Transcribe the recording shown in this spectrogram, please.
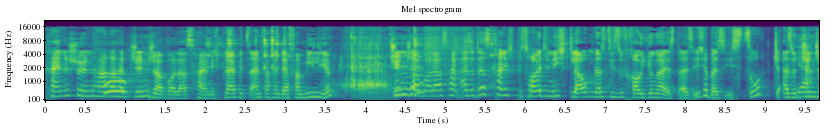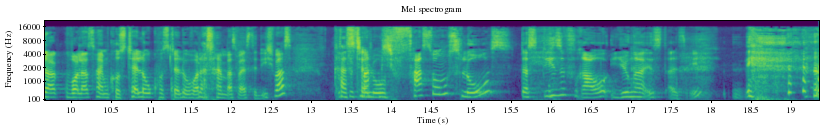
Keine schönen Haare hat Ginger Wollersheim. Ich bleibe jetzt einfach in der Familie. Ginger Wollersheim, also das kann ich bis heute nicht glauben, dass diese Frau jünger ist als ich, aber es ist so. Also Ja. Ginger Wollersheim, Costello, Costello Wollersheim, was weiß denn ich was. Das macht Castello. mich fassungslos, dass diese Frau jünger ist als ich.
